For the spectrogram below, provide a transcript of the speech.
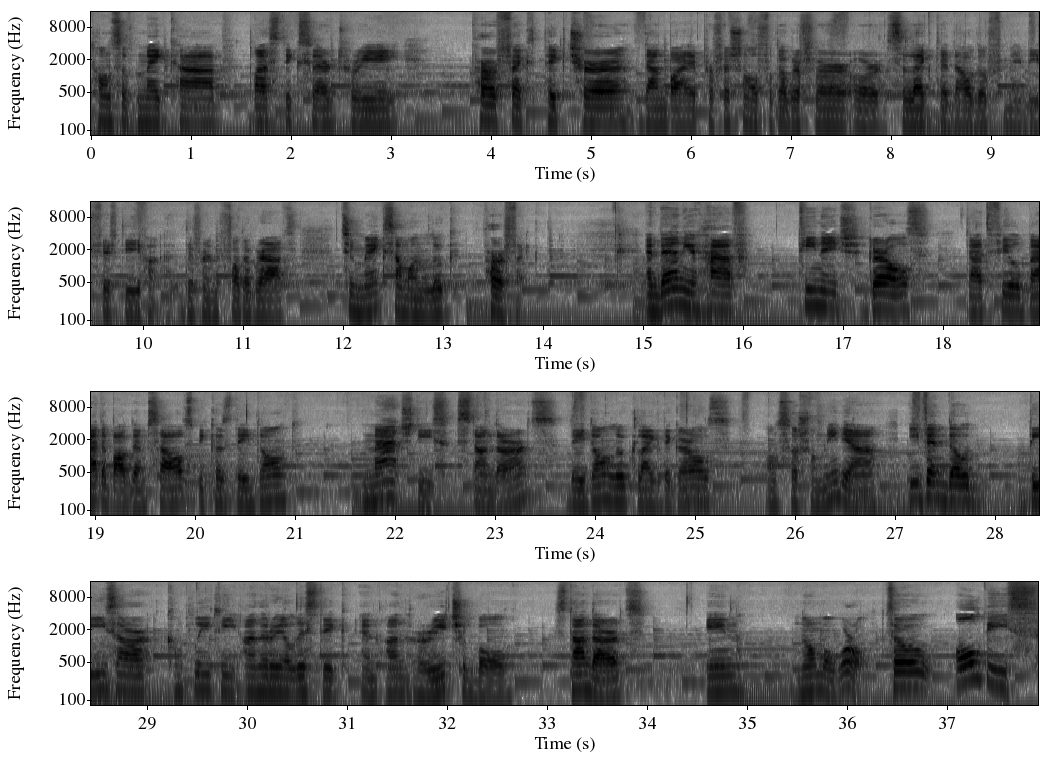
tons of makeup, plastic surgery, perfect picture done by a professional photographer or selected out of maybe 50 different photographs to make someone look perfect. And then you have teenage girls that feel bad about themselves because they don't match these standards. They don't look like the girls on social media, even though these are completely unrealistic and unreachable standards in normal world. So all these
